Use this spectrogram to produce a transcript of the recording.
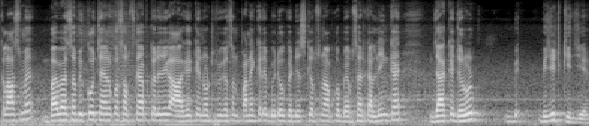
क्लास में। बाय बाय सभी को, चैनल को सब्सक्राइब कर लीजिएगा। आगे के नोटिफिकेशन पाने के लिए वीडियो के डिस्क्रिप्शन में आपको वेबसाइट का लिंक है, जाके ज़रूर विज़िट कीजिए।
